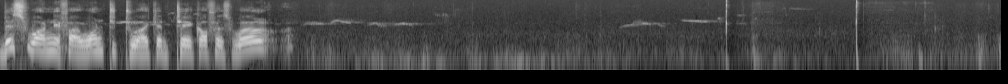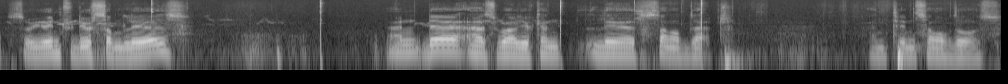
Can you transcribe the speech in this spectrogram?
This one, if I wanted to, I can take off as well. So you introduce some layers. And there as well, you can layer some of that and thin some of those.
